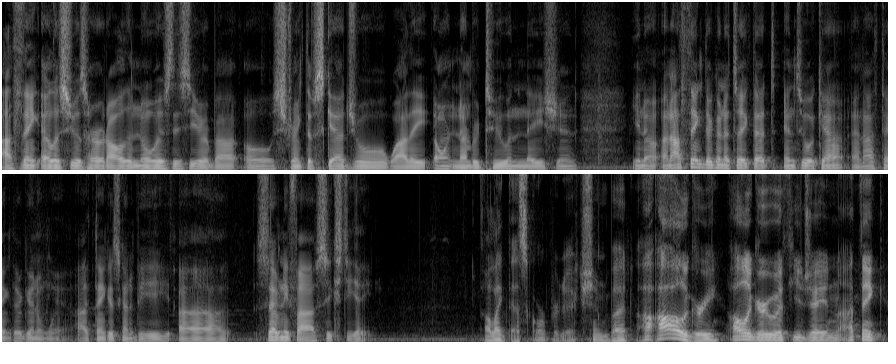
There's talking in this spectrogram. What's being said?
I think LSU has heard all the noise this year about oh strength of schedule, why they aren't number two in the nation, you know. And I think they're gonna take that into account, and I think they're gonna win. I think it's gonna be uh, 75-68. I like that score prediction, but I, will agree. I'll agree with you, Jaden. I think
